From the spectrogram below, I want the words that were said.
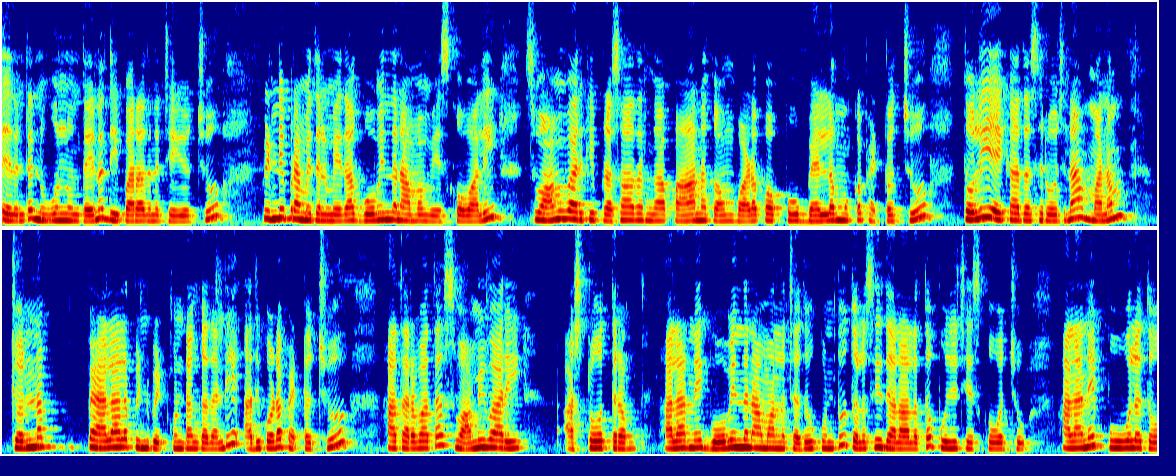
లేదంటే నువ్వుల నూనెతైనా దీపారాధన చేయొచ్చు. పిండి ప్రమిదల మీద గోవిందనామం వేసుకోవాలి. స్వామివారికి ప్రసాదంగా పానకం వడపప్పు బెల్లం ముక్క పెట్టొచ్చు. తొలి ఏకాదశి రోజున మనం జొన్న పేలాల పిండి పెట్టుకుంటాం కదండి అది కూడా పెట్టొచ్చు. ఆ తర్వాత స్వామివారి అష్టోత్తరం అలానే గోవిందనామాలను చదువుకుంటూ తులసి దళాలతో పూజ చేసుకోవచ్చు. అలానే పువ్వులతో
